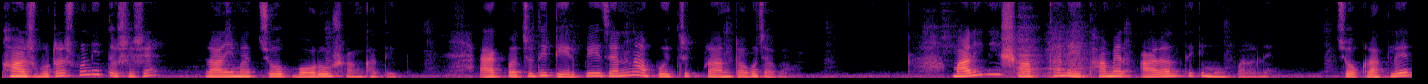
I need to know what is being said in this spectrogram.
ফাঁসবো টাসবো নি তো শেষে? রানীমার চোখ বড় সাংঘাতিক। একবার যদি টের পেয়ে যান না, পৈতৃক প্রাণটাও যাবে। মালিনী সাবধানে থামের আড়াল থেকে মুখ বাড়ালেন চোখ রাখলেন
